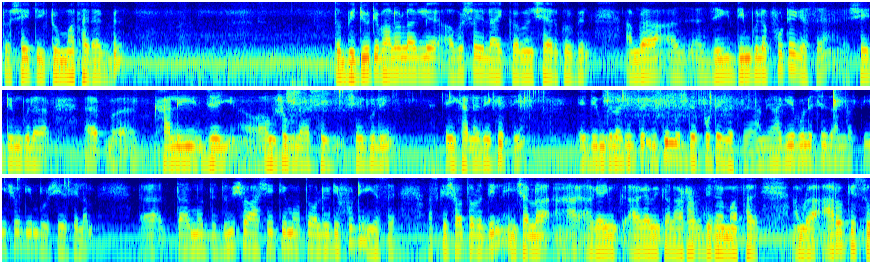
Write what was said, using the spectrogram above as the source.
তো- সেইটি একটু মাথায় রাখবেন। তো ভিডিওটি ভালো লাগলে অবশ্যই লাইক করবেন শেয়ার করবেন। আমরা যেই ডিমগুলো ফুটে গেছে, সেই ডিমগুলো খালি যেই অংশগুলো সেই সেইগুলি এইখানে রেখেছি। এই ডিমগুলো কিন্তু ইতিমধ্যে ফুটে গেছে। আমি আগেই বলেছি যে আমরা তিনশো ডিম বসিয়েছিলাম। তার মধ্যে দুইশো আশিটি মতো অলরেডি ফুটে গেছে। আজকে সতেরো দিন, ইনশাল্লাহ আগামী, আগামীকাল আঠারো দিনের মাথায় আমরা আরও কিছু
